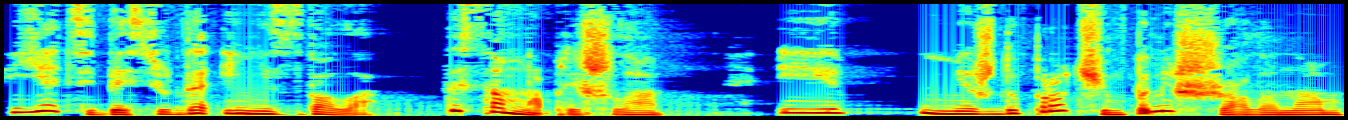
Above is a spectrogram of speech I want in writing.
Я тебя сюда и не звала. Ты сама пришла. И, между прочим, помешала нам.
